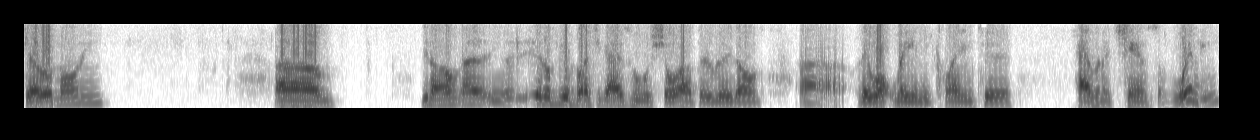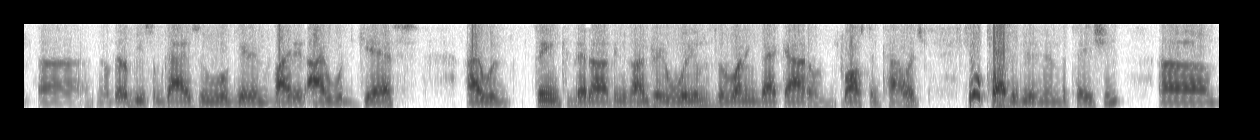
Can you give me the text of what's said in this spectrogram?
ceremony? Um, you know, uh, it'll be a bunch of guys who will show up. They really don't. Uh, they won't lay any claim to having a chance of winning. Uh, you know, there'll be some guys who will get invited. I would guess. I would think that uh, I think it's Andre Williams, the running back out of Boston College. He'll probably get an invitation. Um,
